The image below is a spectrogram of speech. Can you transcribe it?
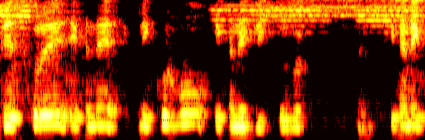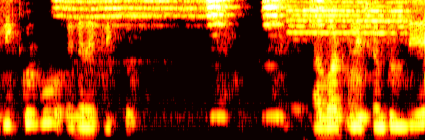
প্রেস করে এখানে ক্লিক করব, এখানে ক্লিক করব। এখানে ক্লিক করব, এখানে ক্লিক করব। আবার সিলেকশন টুল দিয়ে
